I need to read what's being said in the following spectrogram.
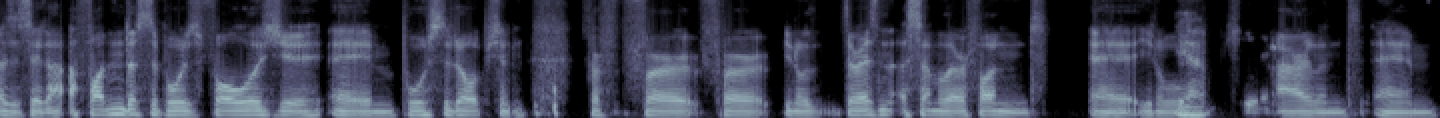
as I said, a fund, I suppose, follows you um, post adoption for for for you know there isn't a similar fund, uh, you know, yeah. here in Ireland, um,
